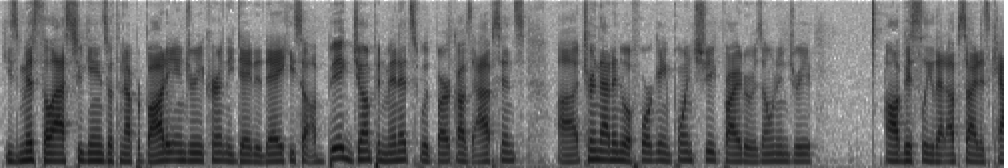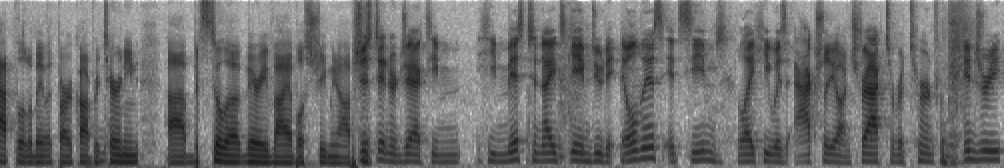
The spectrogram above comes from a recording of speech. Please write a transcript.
He's missed the last two games with an upper body injury, currently day to day. He saw a big jump in minutes with Barkov's absence, uh, turned that into a four game point streak prior to his own injury. Obviously, that upside is capped a little bit with Barkov returning, uh, but still a very viable streaming option. Just to interject, he he missed tonight's game due to illness. It seemed like he was actually on track to return from the injury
